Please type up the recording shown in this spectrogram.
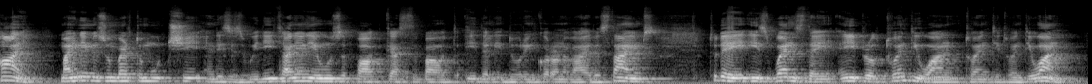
Hi, my name is Umberto Mucci, and this is with Italian News, a podcast about Italy during coronavirus times. Today is Wednesday, April 21, 2021.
